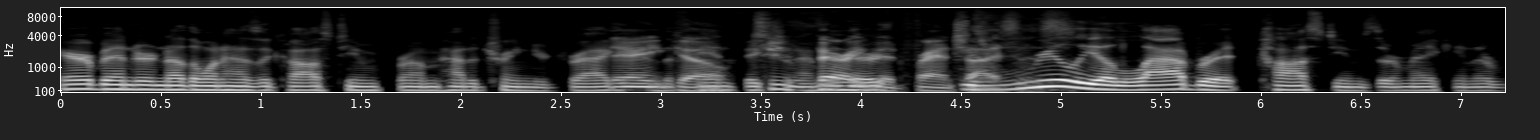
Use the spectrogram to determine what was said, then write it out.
Airbender. Another one has a costume from How to Train Your Dragon. There you the go. fan fiction. Two I mean, very good franchises. really elaborate costumes they're making. They're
